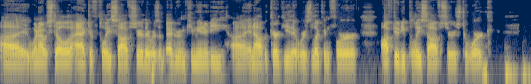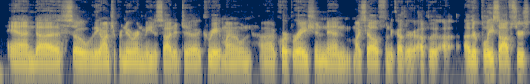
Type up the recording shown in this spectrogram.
Uh, when I was still active police officer, there was a bedroom community uh, in Albuquerque that was looking for off-duty police officers to work. And uh, so the entrepreneur and me decided to create my own uh, corporation, and myself and the other other police officers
